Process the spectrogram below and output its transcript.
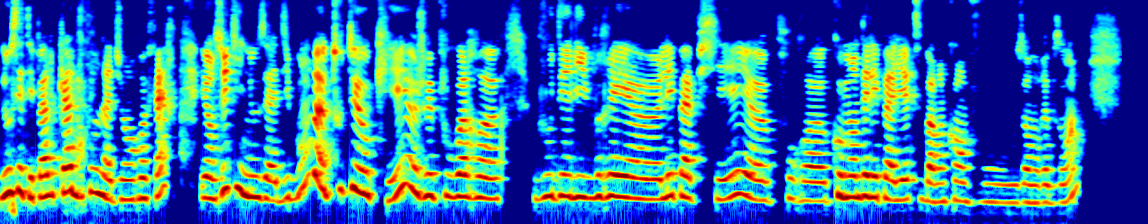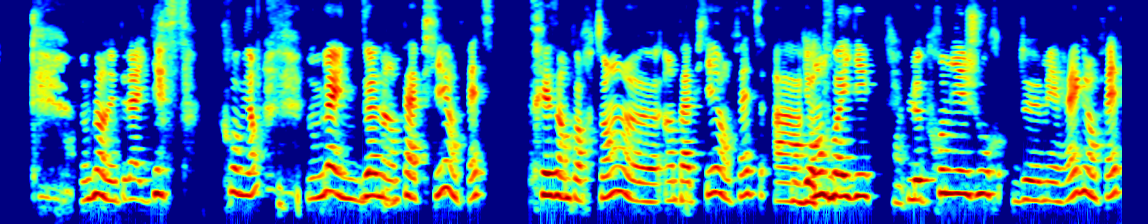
Nous, c'était pas le cas. Du coup, on a dû en refaire. Et ensuite, il nous a dit bon, bah, tout est ok. euh, Je vais pouvoir euh, vous délivrer euh, les papiers euh, pour commander les paillettes ben, quand vous en aurez besoin. Donc là, on était là, yes, trop bien. Donc là, il nous donne un papier en fait. Très important, euh, un papier en fait à envoyer Ouais. le premier jour de mes règles en fait.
